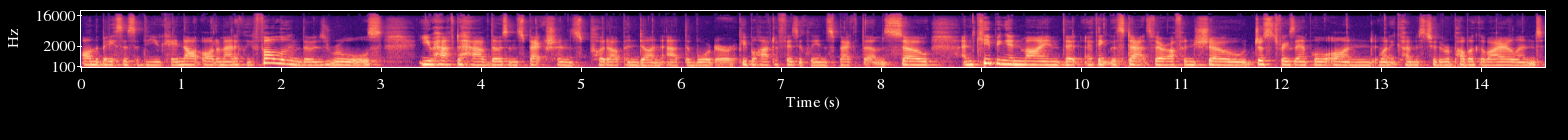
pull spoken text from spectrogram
on the basis of the UK not automatically following those rules, you have to have those inspections put up and done at the border. People have to physically inspect them. So, and keeping in mind that I think the stats very often show, just for example, on when it comes to the Republic of Ireland,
